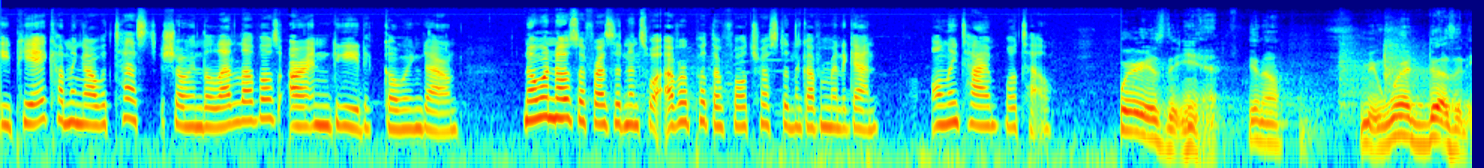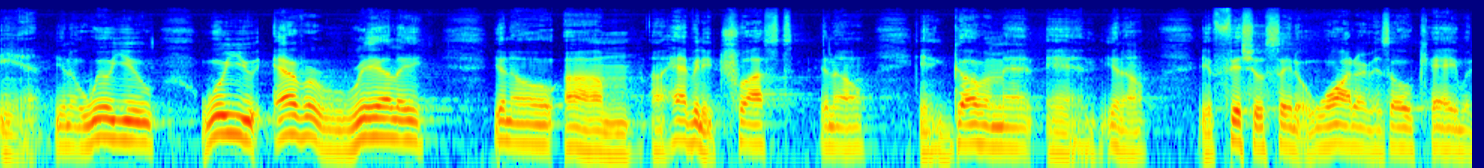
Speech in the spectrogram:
EPA coming out with tests showing the lead levels are indeed going down. No one knows if residents will ever put their full trust in the government again. Only time will tell. Where is the end? You know, I mean, where does it end? You know, will you will you ever really, you know, um, uh, have any trust, you know, in government and you know, the officials say the water is okay, but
